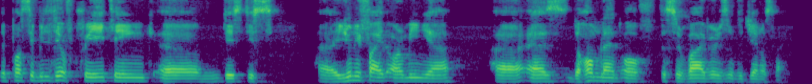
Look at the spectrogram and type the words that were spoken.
the possibility of creating um, this, this uh, unified Armenia uh, as the homeland of the survivors of the genocide.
